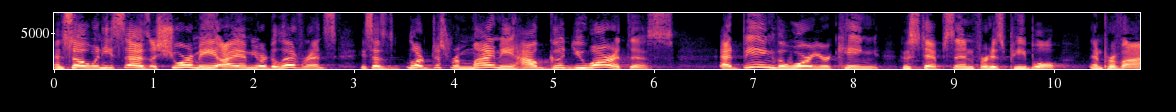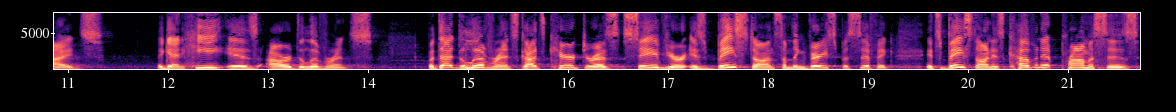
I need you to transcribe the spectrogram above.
And so when he says, Assure me, I am your deliverance, he says, Lord, just remind me how good you are at this, at being the warrior king who steps in for his people and provides. Again, he is our deliverance. But that deliverance, God's character as Savior, is based on something very specific. It's based on His covenant promises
